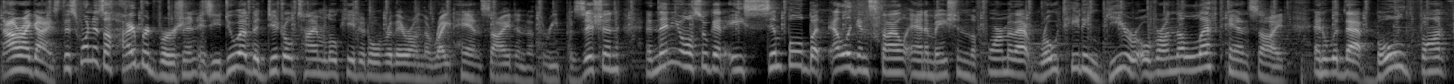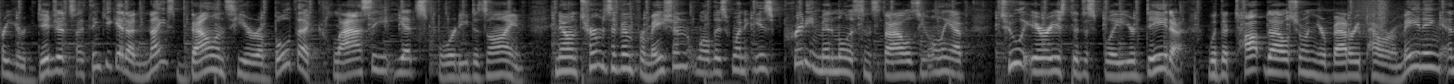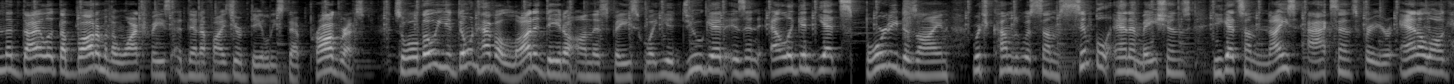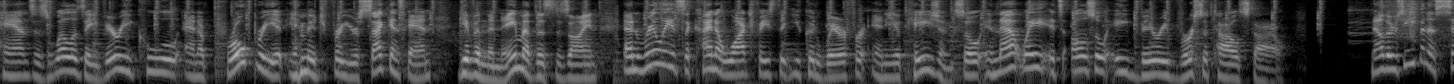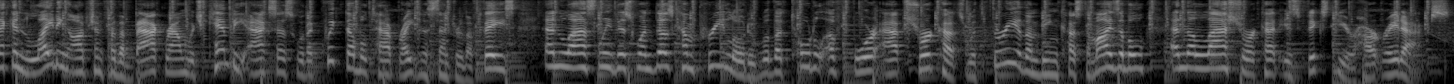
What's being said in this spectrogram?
Alright guys, this one is a hybrid version as you do have the digital time located over there on the right hand side in the 3 position, and then you also get a simple but elegant style animation in the form of that rotating gear over on the left hand side. And with that bold font for your digits, I think you get a nice balance here of both a classy yet sporty design. Now in terms of information, well this one is pretty minimalist in styles, you only have two areas to display your data, with the top dial showing your battery power remaining and the dial at the bottom of the watch face identifies your daily step progress. So although you don't have a lot of data on this face, what you do get is an elegant yet sporty design which comes with some simple animations, you get some nice accents for your analog hands as well as a very cool and appropriate image for your seconds hand given the name of this design, and really it's the kind of watch face that you could wear for any occasion. So in that way, it's also a very versatile style. Now there's even a second lighting option for the background which can be accessed with a quick double tap right in the center of the face. And lastly, this one does come preloaded with a total of 4 app shortcuts with 3 of them being customizable and the last shortcut is fixed to your heart rate apps.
